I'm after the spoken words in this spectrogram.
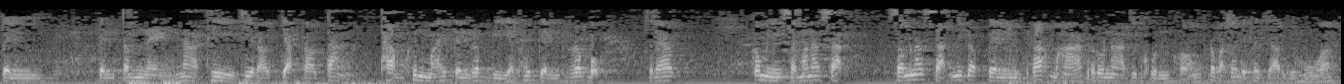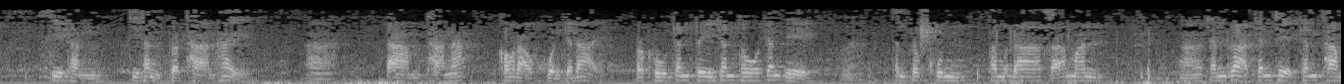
เป็นเป็นตำแหน่งหน้าที่ที่เราจัดเราตั้งทำขึ้นมาให้เป็นระเบียบให้เป็นระบบแล้วก็มีสมณศักดิ์สมณศักดิ์นี่ก็เป็นพระมหากรุณาธิคุณของพระบาทสมเด็จพระเจ้าอยู่หัว ที่ท่านที่ท่านประทานให้ตามฐานะของเราควรจะได้พระครูชั้นตรีชั้นโทชั้นเอก ท่านพระคุณธรรมดาสามัญชั้นราชชั้นเทศชั้นธรรม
